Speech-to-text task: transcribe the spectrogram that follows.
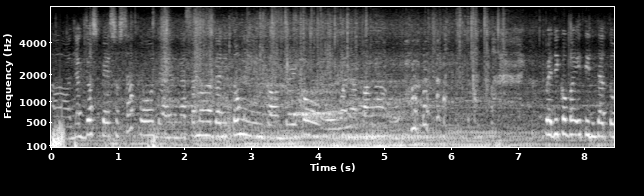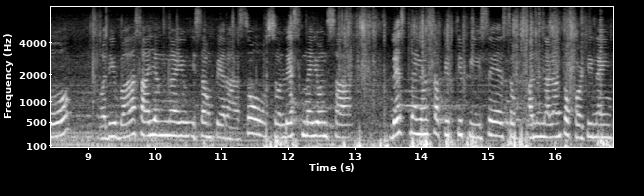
ah, nag 2 pesos ako dahil nga sa mga ganito na encounter ko, wala pa nga ako. Pwede ko ba itinda to? O di ba? Sayang nga yung isang peraso. So less na yon sa less na yon sa 50 pieces. So ano na lang to 49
